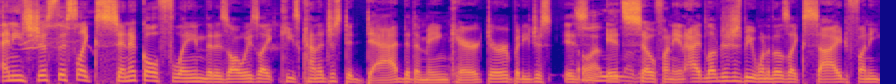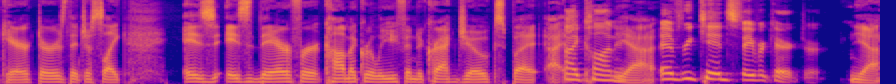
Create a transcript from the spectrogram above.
and he's just this like cynical flame that is always like he's kind of just a dad to the main character, but he just is. Oh, it's so funny, and I'd love to just be one of those like side funny characters that just like is is there for comic relief and to crack jokes. But I, Iconic. yeah, Every kid's favorite character. yeah,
